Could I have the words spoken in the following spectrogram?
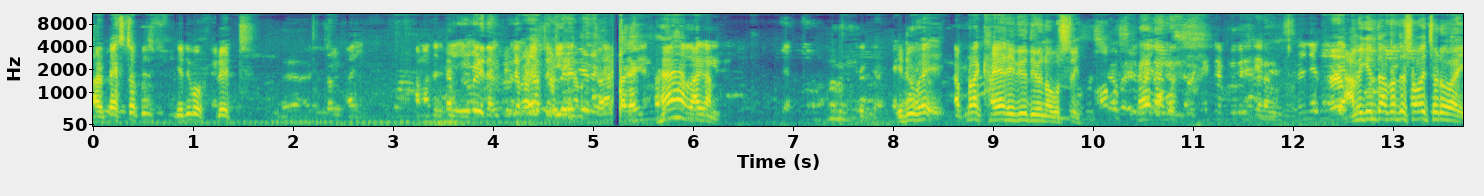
আর ট্যাক্সটা পিস দিয়ে দিব প্লেট হ্যাঁ হ্যাঁ লাগান। একটু ভাই আপনারা খায়া রিভিউ দিবেন অবশ্যই। আমি কিন্তু আপনাদের সবাই ছোট ভাই।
